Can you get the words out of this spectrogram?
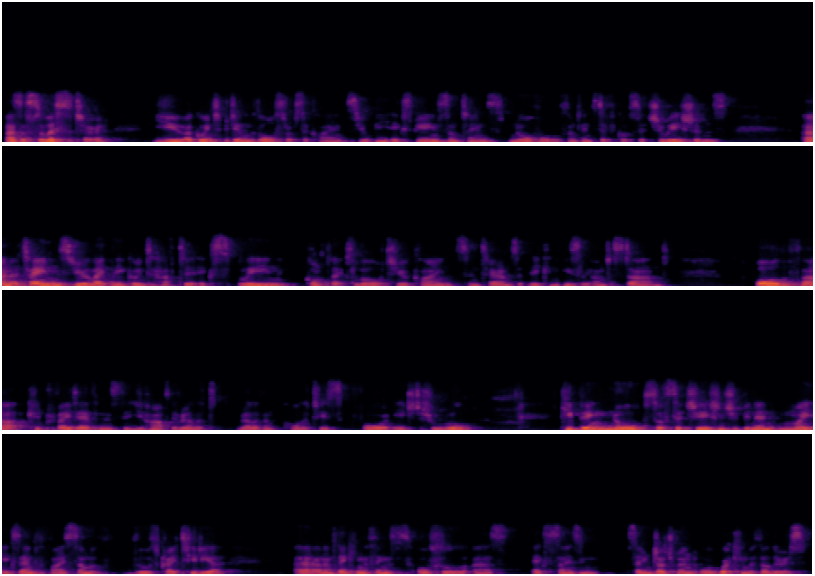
as a solicitor, you are going to be dealing with all sorts of clients. You'll be experiencing sometimes novel, sometimes difficult situations. And at times, you're likely going to have to explain complex law to your clients in terms that they can easily understand. All of that could provide evidence that you have the rel relevant qualities for a judicial role. Keeping notes of situations you've been in might exemplify some of those criteria. Uh, and I'm thinking of things also as exercising sound judgment or working with others.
